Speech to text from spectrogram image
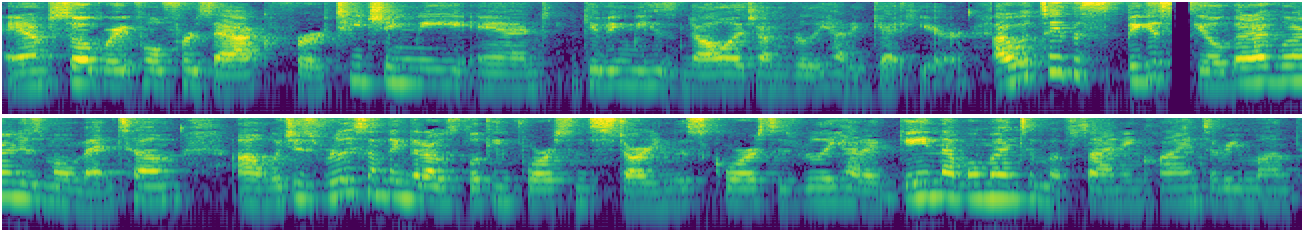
And I'm so grateful for Zakk for teaching me and giving me his knowledge on really how to get here. I would say the biggest skill that I've learned is momentum, um, which is really something that I was looking for since starting this course, is really how to gain that momentum of signing clients every month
